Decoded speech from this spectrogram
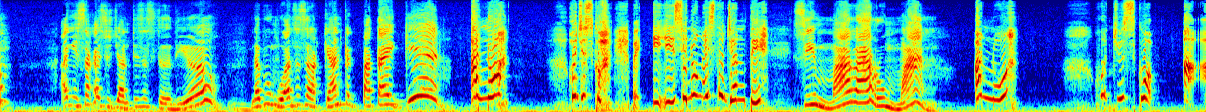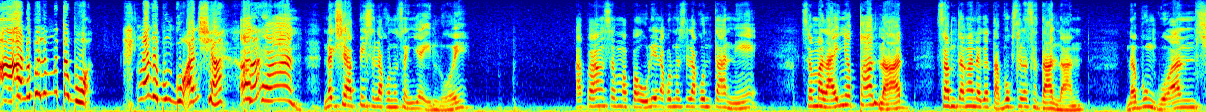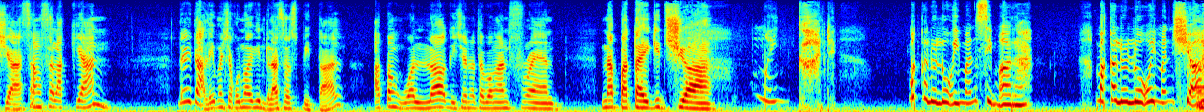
Ang isa ka estudyante sa studio. Nabungguan sa sakyan kag patay gid. Ano? Oh, Diyos ko. Ba- i- i- sino nga estudyante? Si Mara Roman. Ano? Oh, Diyos ko. A- a- ano ba lang matabo? Nga nabungguan siya? Ha? Akuan, nag-shopping sila kuno sa iya Iloy. Apang sa mapaulin ako no sila kung tani. Sa malay niya palad, samtang nga nagatabok sila sa dalan, nabungguan siya sang salakyan. Dali-dali man siya kuno gindala sa ospital. Apang wala gid siya natabangan friend. Napatay gid siya. My God. Makaluluoy man si Mara. Makaluluoy man siya.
